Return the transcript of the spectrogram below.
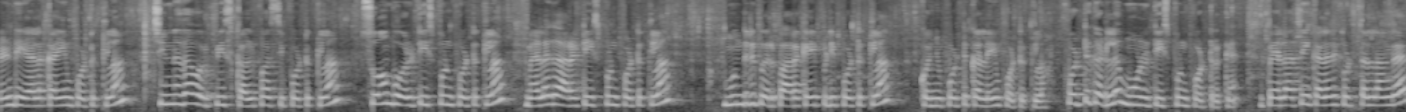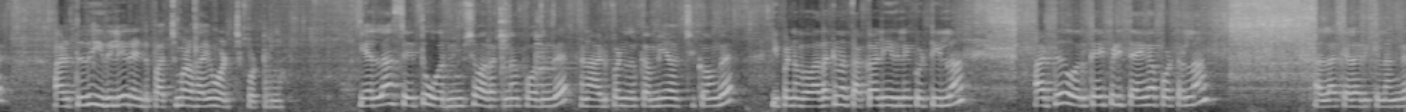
ரெண்டு ஏலக்காயும் போட்டுக்கலாம். சின்னதாக ஒரு பீஸ் கல்பாசி போட்டுக்கலாம். சோம்பு ஒரு டீஸ்பூன் போட்டுக்கலாம். மிளகு அரை டீஸ்பூன் போட்டுக்கலாம். முந்திரி பருப்பு அரை கைப்பிடி போட்டுக்கலாம். கொஞ்சம் பொட்டுக்கடலையும் போட்டுக்கலாம். பொட்டுக்கடலை மூணு டீஸ்பூன் போட்டிருக்கேன். இப்போ எல்லாத்தையும் கிளறி கொடுத்துட்லாங்க. அடுத்தது இதிலே ரெண்டு பச்சை மிளகாயும் உடச்சி போட்டுடலாம். எல்லாம் சேர்த்து ஒரு நிமிஷம் வதக்கினா போதுங்க. ஆனால் அடுப்பணல் கம்மியாக வச்சுக்கோங்க. இப்போ நம்ம வதக்கின தக்காளி இதிலே கொட்டிடலாம். அடுத்து ஒரு கைப்பிடி தேங்காய் போட்டுடலாம். நல்லா கிளறிக்கலாங்க.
